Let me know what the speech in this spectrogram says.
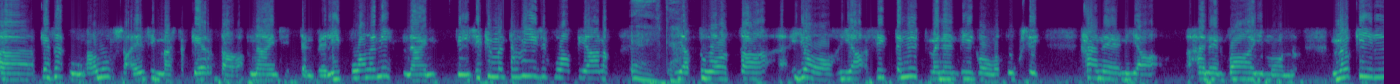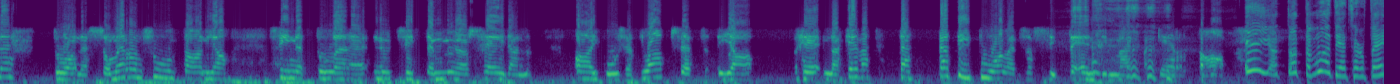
öö, kesäkuun alussa ensimmäistä kertaa näin sitten velipuoleni, näin 55-vuotiaana. Eikä. Ja tuota, joo, ja sitten nyt menen viikonlopuksi hänen ja hänen vaimon mökille tuonne Someron suuntaan ja sinne tulee nyt sitten myös heidän aikuiset lapset ja he näkevät tä- tätipuolensa sitten ensimmäistä kertaa. Ei ole totta. Mua tiedät, että se rupeaa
